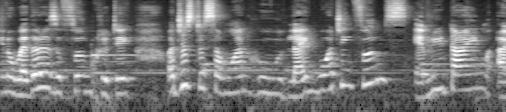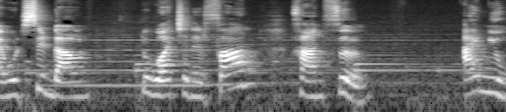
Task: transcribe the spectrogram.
You know, whether as a film critic or just as someone who liked watching films, every time I would sit down to watch an Irfan Khan film, I knew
